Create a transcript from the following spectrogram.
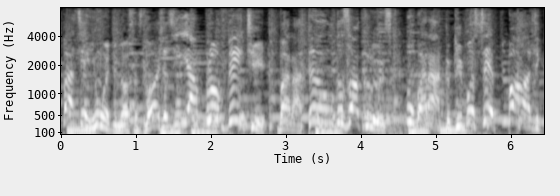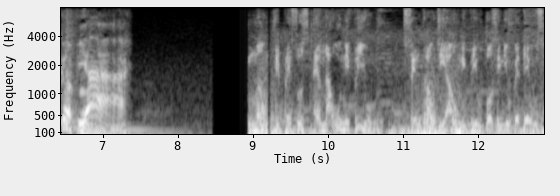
Passe em uma de nossas lojas e aproveite. Baratão dos Óculos, o barato que você pode confiar. Mão de preços é na Unifrio. Central de ar Unifrio 12 mil BTUs,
